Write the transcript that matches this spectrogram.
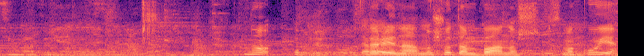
і 17 градусів. Ну, Дарина, ну що там банош? Смакує?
